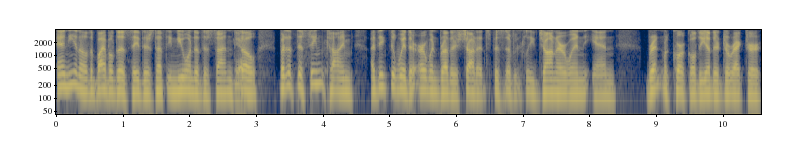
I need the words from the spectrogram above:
And, you know, the Bible does say there's nothing new under the sun. So, but at the same time, I think the way the Erwin brothers shot it, specifically Jon Erwin and Brent McCorkle, the other director,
